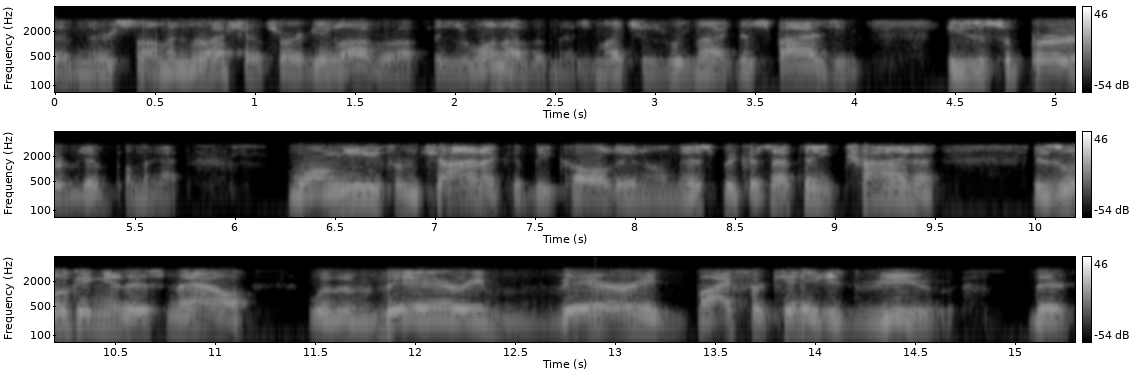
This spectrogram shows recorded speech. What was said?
and there's some in Russia. Sergei Lavrov is one of them, as much as we might despise him. He's a superb diplomat. Wang Yi from China could be called in on this because I think China is looking at this now with a very, very bifurcated view. They're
